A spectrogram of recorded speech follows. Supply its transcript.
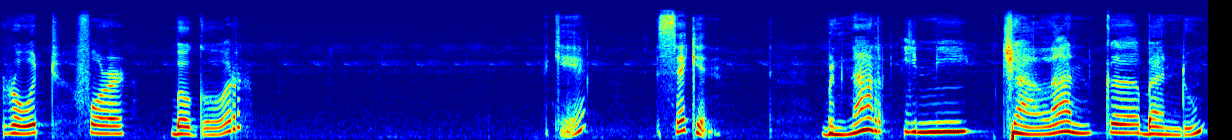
road for Bogor? Oke. Second, benar ini jalan ke Bandung?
